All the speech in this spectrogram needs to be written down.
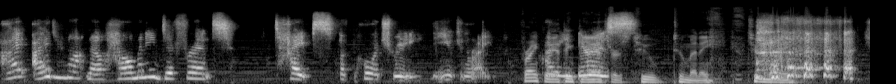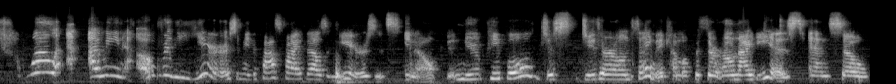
I I do not know how many different types of poetry that you can write. frankly, I, I mean, think the answer is too too many, too many. I mean, over the years, I mean, the past 5,000 years, it's, you know, new people just do their own thing. They come up with their own ideas. And so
